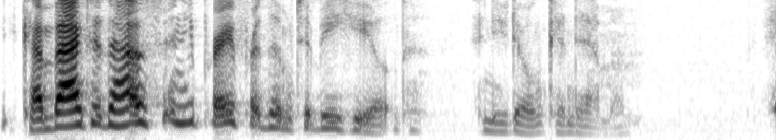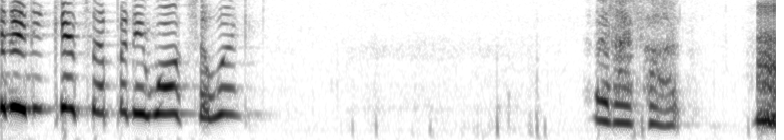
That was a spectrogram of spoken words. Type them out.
You come back to the house and you pray for them to be healed, and you don't condemn them. And then he gets up and he walks away. And I thought, hmm.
